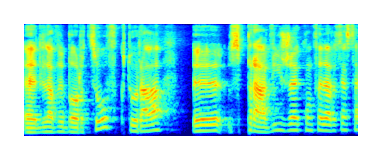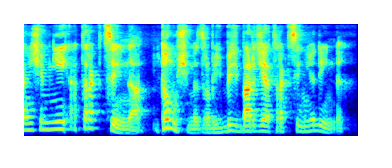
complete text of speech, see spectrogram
e, dla wyborców, która e, sprawi, że Konfederacja stanie się mniej atrakcyjna. I to musimy zrobić, być bardziej atrakcyjni od innych.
